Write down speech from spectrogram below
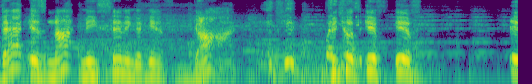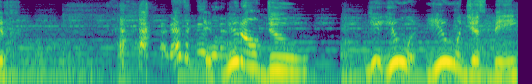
that is not me sinning against God if you but you- because if if if that's a good if one. you don't do you you you would just be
